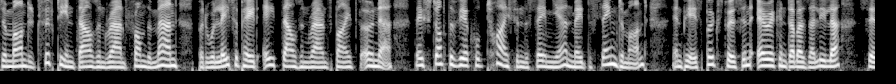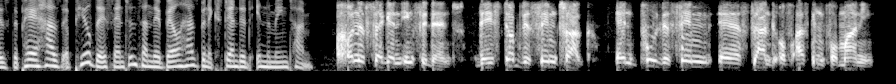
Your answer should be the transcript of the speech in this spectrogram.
demanded 15,000 rand from the man, but were later paid 8,000 rands by its owner. They stopped the vehicle twice in the same year and made the same demand. NPA spokesperson Eric Ntabazalila said says the pair has appealed their sentence and their bail has been extended in the meantime. On a second incident, they stopped the same truck and pulled the same uh, stand of asking for money.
